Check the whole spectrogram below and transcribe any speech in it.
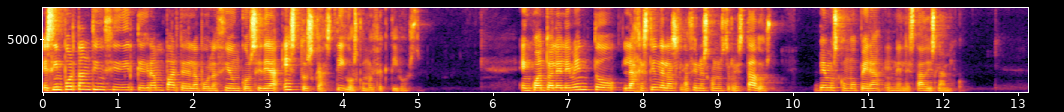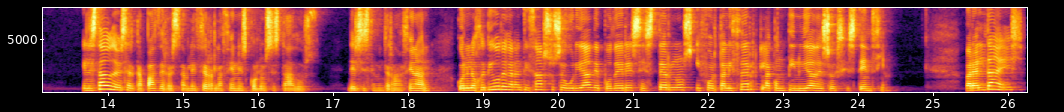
Es importante incidir que gran parte de la población considera estos castigos como efectivos. En cuanto al elemento la gestión de las relaciones con nuestros estados, vemos cómo opera en el Estado Islámico. El Estado debe ser capaz de restablecer relaciones con los estados del sistema internacional con el objetivo de garantizar su seguridad de poderes externos y fortalecer la continuidad de su existencia. Para el Daesh,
